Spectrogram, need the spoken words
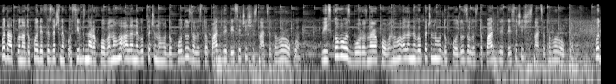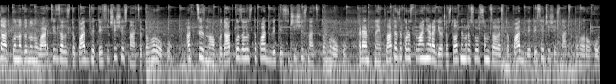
Податку на доходи фізичних осіб з нарахованого, але не виплаченого доходу за листопад 2016 року. Військового збору з нарахованого, але не виплаченого доходу за листопад 2016 року. Податку на додану вартість за листопад 2016 року. Акцизного податку за листопад 2016 року. Рентної плати за користування радіочастотним ресурсом за листопад 2016 року.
